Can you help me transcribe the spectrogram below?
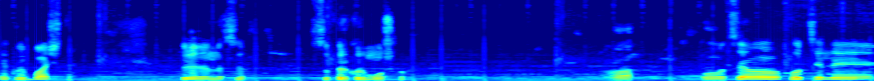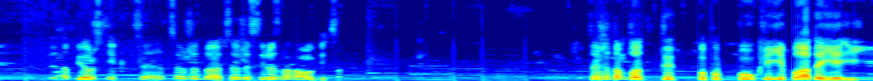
як ви бачите. На цю суперкормушку. О, О, це о, хлопці не, не наперсник. Це, це вже да, це вже серйозна гаубіця. Це вже там пла- ти по, по, по уклії падає і.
